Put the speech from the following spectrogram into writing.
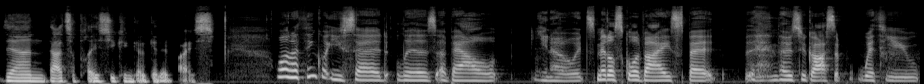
then that's a place you can go get advice. Well, I think what you said, Liz, about you know it's middle school advice, but those who gossip with you,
